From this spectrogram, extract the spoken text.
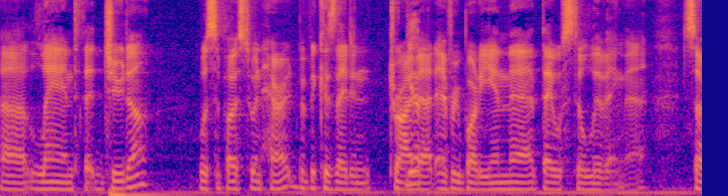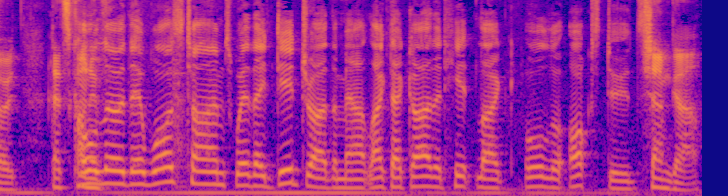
uh, land that Judah was supposed to inherit, but because they didn't drive Yep. out everybody in there, they were still living there. So that's kind of Although there was times where they did drive them out, like that guy that hit like all the ox dudes, Shamgar.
